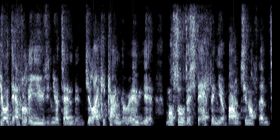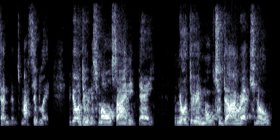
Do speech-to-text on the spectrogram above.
you're definitely using your tendons. You're like a kangaroo. Your muscles are stiff and you're bouncing off them tendons massively. If you're doing a small sided day and you're doing multi directional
